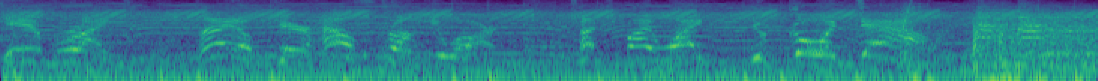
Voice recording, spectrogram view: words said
Damn right! I don't care how strong you are! Touch my wife, you're going down!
